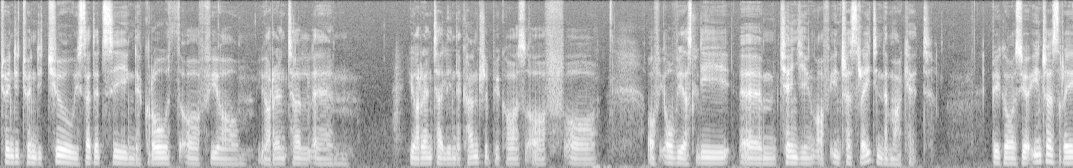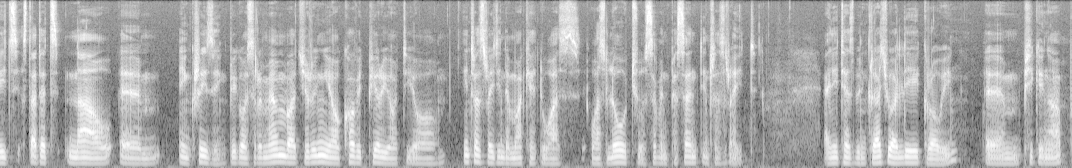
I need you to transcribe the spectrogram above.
2022, we started seeing the growth of your your rental um, your rental in the country because of or of obviously um, changing of interest rate in the market. Because your interest rates started now um, increasing. Because remember, during your COVID period, your interest rate in the market was was low to seven percent interest rate, and it has been gradually growing, um, picking up.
